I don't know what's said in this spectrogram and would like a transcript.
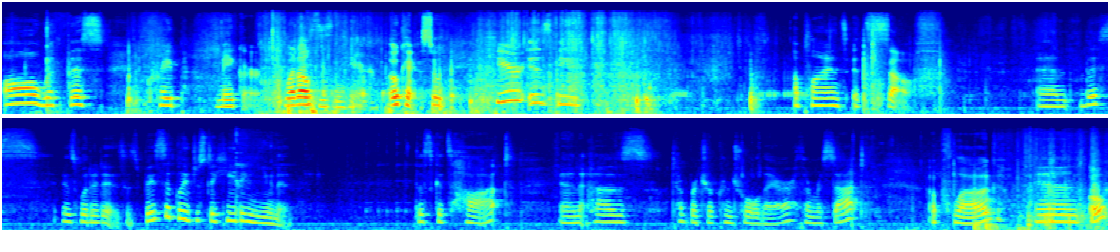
All with this crepe maker. What else is in here? Okay, so here is the appliance itself. And this is what it is. It's basically just a heating unit. This gets hot and it has temperature control there, thermostat, a plug, and oh,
